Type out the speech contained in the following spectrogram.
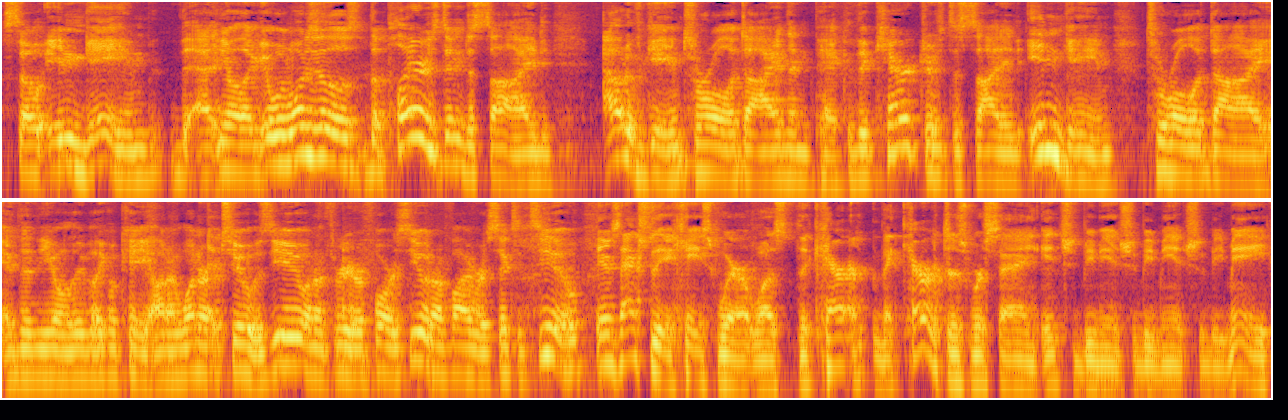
So in game, uh, you know, like it was one of those. The players didn't decide out of game to roll a die and then pick. The characters decided in game to roll a die, and then you know they'd be like, okay, on a one or a two it was you, on a three or a four it's you, on a five or a six it's you. was actually a case where it was the char- the characters were saying it should be me, it should be me, it should be me,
